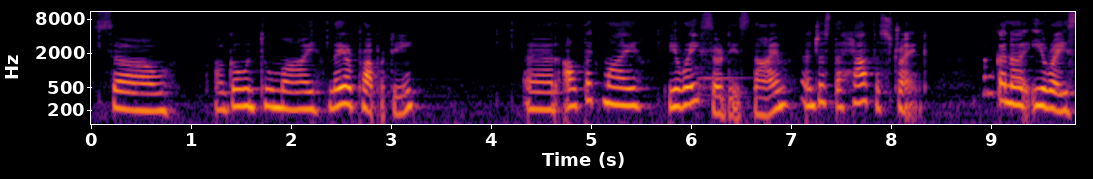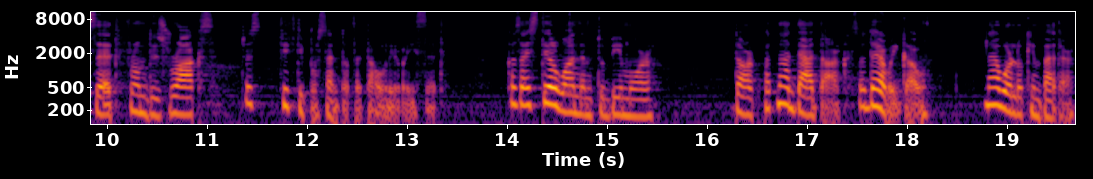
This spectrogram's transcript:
So I'll go into my layer property and I'll take my eraser this time and just a half a strength. I'm gonna erase it from these rocks, just 50% of it I'll erase it because I still want them to be more dark but not that dark. So there we go. Now we're looking better.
